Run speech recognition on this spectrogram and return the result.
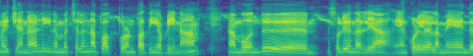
மை சேனல் நீங்கள் நம்ம சேனல் என்ன பார்க்க போகிறோம்னு பார்த்தீங்க அப்படின்னா நம்ம வந்து சொல்லியிருந்தோம் இல்லையா? என் குடையில் எல்லாமே இந்த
